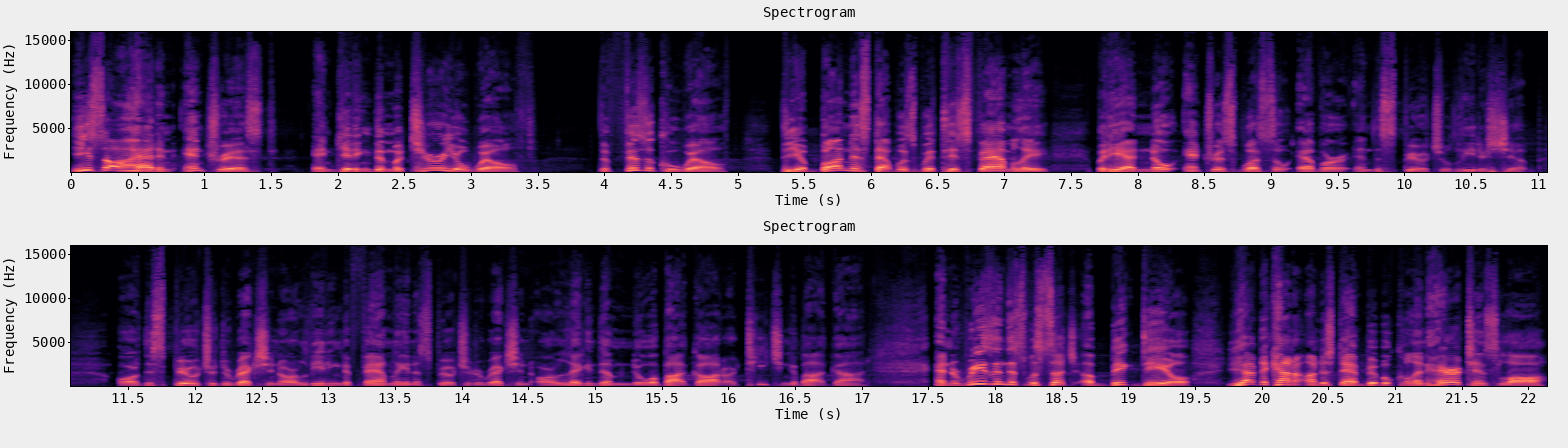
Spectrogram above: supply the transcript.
Esau had an interest in getting the material wealth, the physical wealth, the abundance that was with his family, but he had no interest whatsoever in the spiritual leadership or the spiritual direction or leading the family in a spiritual direction or letting them know about God or teaching about God. And the reason this was such a big deal, you have to kind of understand biblical inheritance law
